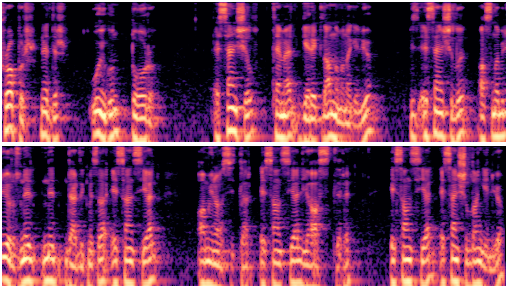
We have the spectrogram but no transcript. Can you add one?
Proper nedir? Uygun, doğru. Essential, temel, gerekli anlamına geliyor. Biz essential'ı aslında biliyoruz. Ne, ne derdik mesela? Esansiyel amino asitler, esansiyel yağ asitleri. Esansiyel, essential'dan geliyor.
